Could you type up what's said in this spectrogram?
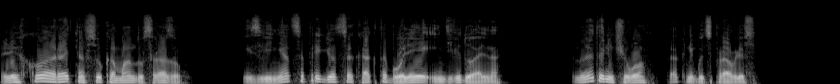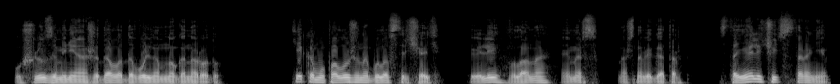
легко орать на всю команду сразу. Извиняться придется как-то более индивидуально. Но это ничего, как-нибудь справлюсь. У шлюза меня ожидало довольно много народу. Те, кому положено было встречать. Келли, Влана, Эмерс, наш навигатор. Стояли чуть в стороне.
